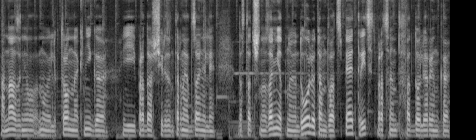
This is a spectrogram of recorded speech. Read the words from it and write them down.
Она заняла, ну, электронная книга и продажи через интернет заняли достаточно заметную долю, там 25-30% от доли рынка,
